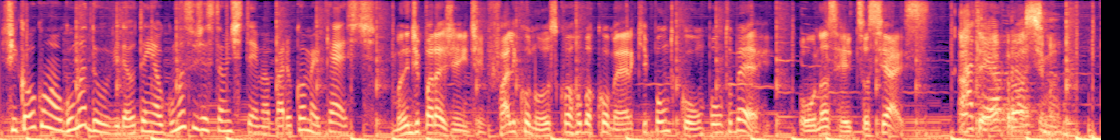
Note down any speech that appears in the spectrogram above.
Ficou com alguma dúvida ou tem alguma sugestão de tema para o Comercast? Mande para a gente em faleconosco.comerc.com.br ou nas redes sociais. Até, Até a próxima. próxima.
